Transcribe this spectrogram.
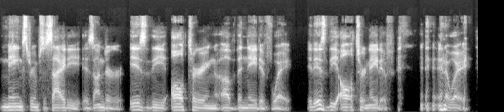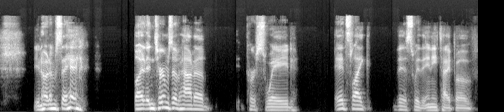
mainstream society is under is the altering of the native way. It is the alternative in a way. You know what I'm saying? But in terms of how to persuade, it's like this with any type of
